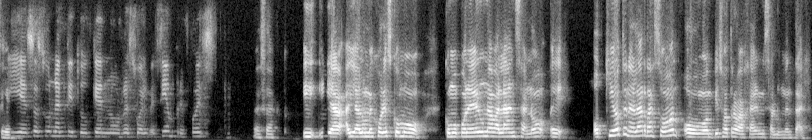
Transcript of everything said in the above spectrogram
Y eso es una actitud que no resuelve siempre, pues. Exacto. Y, y, a, lo mejor es como, como poner en una balanza, ¿no? Eh, o quiero tener la razón o empiezo a trabajar en mi salud mental.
